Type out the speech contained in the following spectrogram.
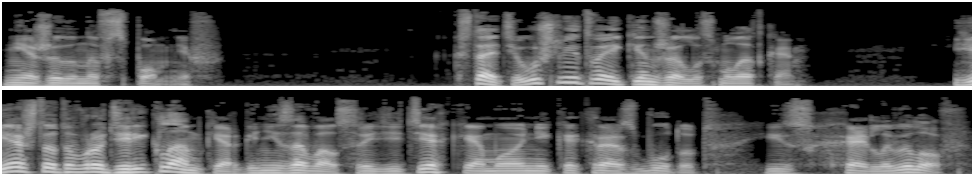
неожиданно вспомнив. «Кстати, ушли твои кинжалы с молотка?» Я что-то вроде рекламки организовал среди тех, кому они как раз будут, из хайловелов.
